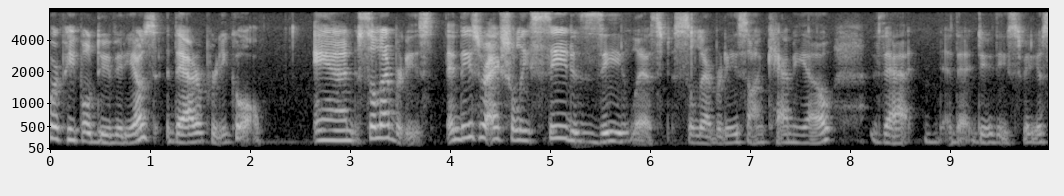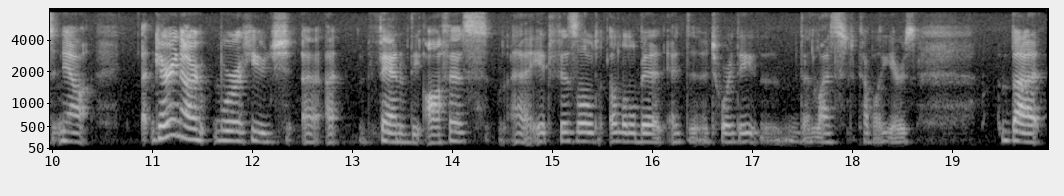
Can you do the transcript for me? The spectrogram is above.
where people do videos that are pretty cool. And celebrities, and these are actually C to Z list celebrities on Cameo that that do these videos. Now, Gary and I were a huge uh, fan of The Office. Uh, it fizzled a little bit at the, toward the the last couple of years, but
